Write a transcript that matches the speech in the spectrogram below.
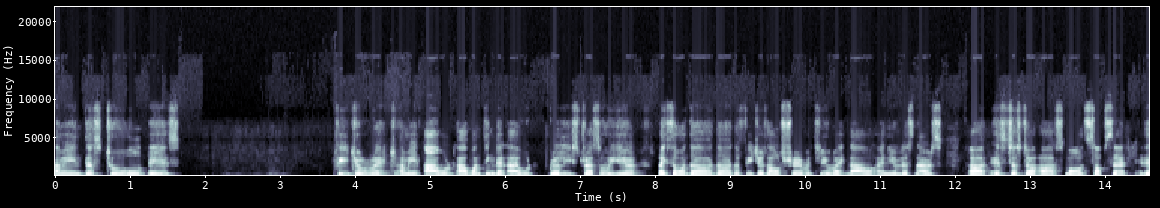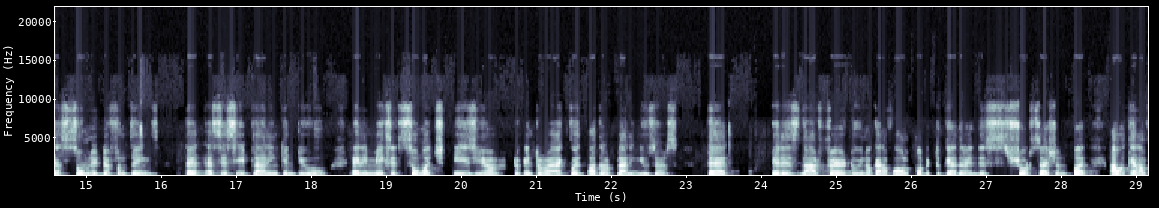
I mean this tool is feature rich. I mean, I would uh, one thing that I would really stress over here, like some of the the, the features I'll share with you right now and your listeners, uh, it's just a, a small subset. There are so many different things that SAC planning can do, and it makes it so much easier to interact with other planning users that it is not fair to you know kind of all club it together in this short session. But I will kind of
